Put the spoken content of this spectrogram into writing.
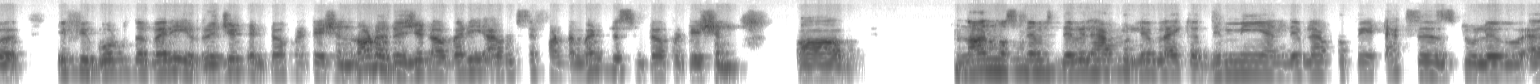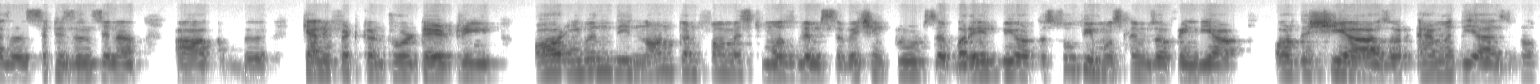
uh, if you go to the very rigid interpretation, not a rigid, a very, I would say, fundamentalist interpretation, uh, non-Muslims, they will have to live like a dhimmi and they will have to pay taxes to live as a citizens in a uh, caliphate-controlled territory, or even the non-conformist Muslims, which includes the Barelvi or the Sufi Muslims of India, or the Shias or Ahmadiyas, you know,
